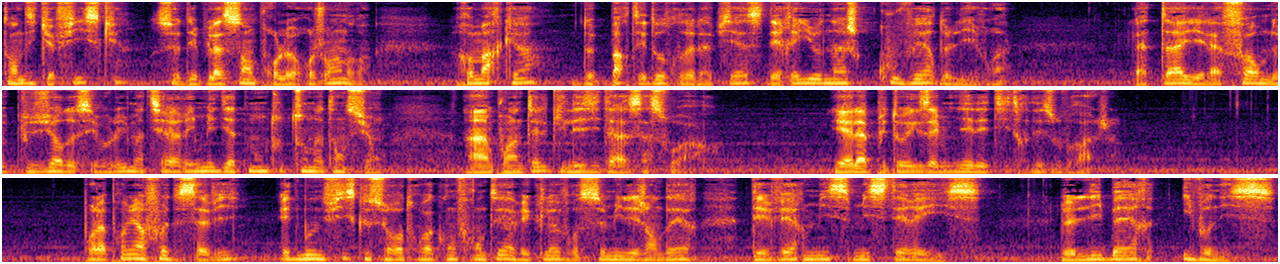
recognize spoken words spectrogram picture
tandis que Fisk, se déplaçant pour le rejoindre, remarqua, de part et d'autre de la pièce, des rayonnages couverts de livres. La taille et la forme de plusieurs de ces volumes attirèrent immédiatement toute son attention, à un point tel qu'il hésita à s'asseoir. Et elle a plutôt examiné les titres des ouvrages. Pour la première fois de sa vie, Edmund Fisk se retrouva confronté avec l'œuvre semi-légendaire des Vermis Mysteriis, le Liber Ivonis,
